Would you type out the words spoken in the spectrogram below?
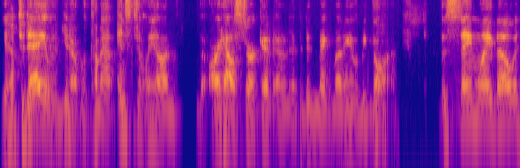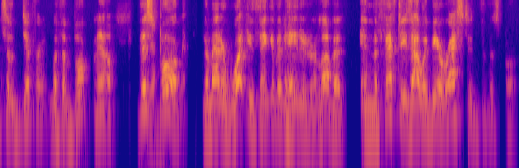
Yeah. Today it would, you know, would come out instantly on the art house circuit. And if it didn't make money, it would be gone. The same way, though, it's so different with a book now. This yeah. book, no matter what you think of it, hate it or love it, in the 50s, I would be arrested for this book.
